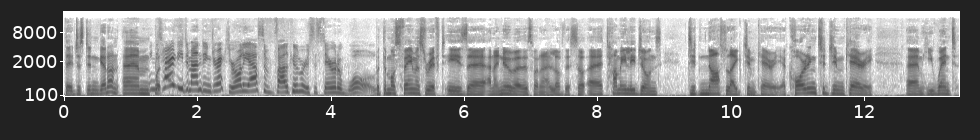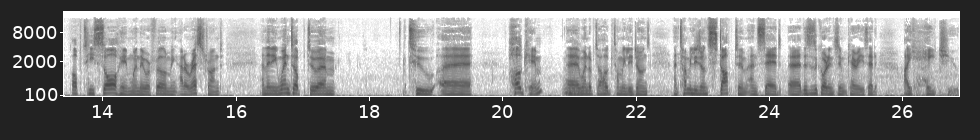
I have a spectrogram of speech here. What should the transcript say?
They just didn't get on. Um, I mean, but, he's hardly a demanding director. All he asks of Val Kilmer is to stare at a wall. but the most famous rift is, uh, and I knew about this one and I love this. So uh, Tommy Lee Jones did not like Jim Carrey. According to Jim Carrey, um, he went up, to, he saw him when they were filming at a restaurant, and then he went up to um, to uh, hug him. Uh, went up to hug Tommy Lee Jones, and Tommy Lee Jones stopped him and said, uh, "This is according to Jim Carrey." He said, "I hate you.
